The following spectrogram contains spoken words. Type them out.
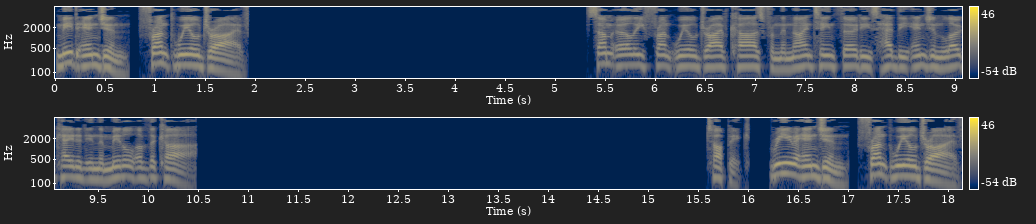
Mid-engine, front-wheel drive. Some early front-wheel drive cars from the 1930s had the engine located in the middle of the car. Rear engine, front-wheel drive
